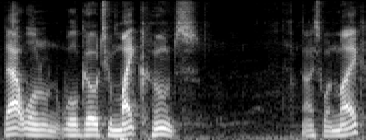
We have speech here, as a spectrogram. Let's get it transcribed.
That one will go to Mike Kuntz. Nice one, Mike.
